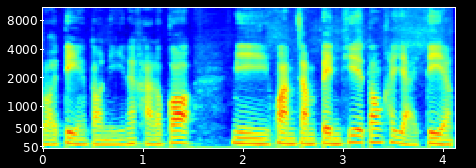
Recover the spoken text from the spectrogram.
200 เตียงตอนนี้นะคะ แล้วก็มีความจำเป็นที่จะต้องขยายเตียง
